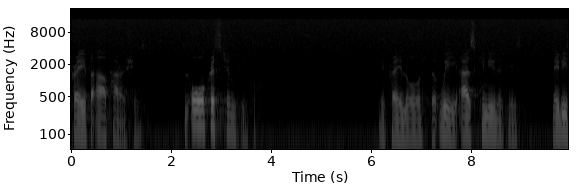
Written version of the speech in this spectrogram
pray for our parishes and all Christian people. We pray, Lord, that we as communities may be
